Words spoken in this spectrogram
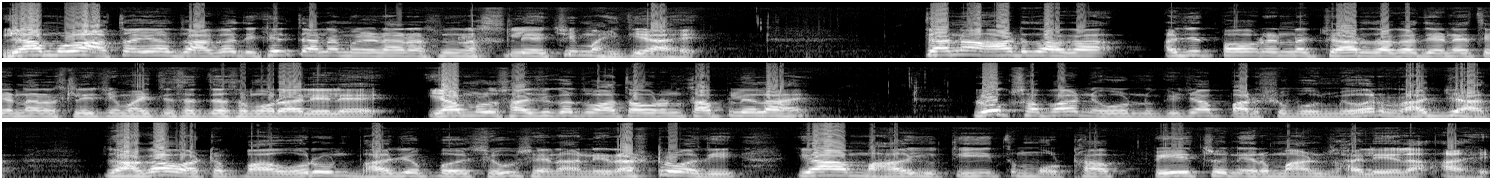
यामुळं आता या जागा देखील त्यांना मिळणार अस नसल्याची माहिती आहे. त्यांना आठ जागा अजित पवार यांना चार जागा देण्यात येणार असल्याची माहिती सध्या समोर आलेली आहे. यामुळं साहजिकच वातावरण तापलेलं आहे. लोकसभा निवडणुकीच्या पार्श्वभूमीवर राज्यात जागा वाटपावरून भाजप शिवसेना आणि राष्ट्रवादी या महायुतीत मोठा पेच निर्माण झालेला आहे.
